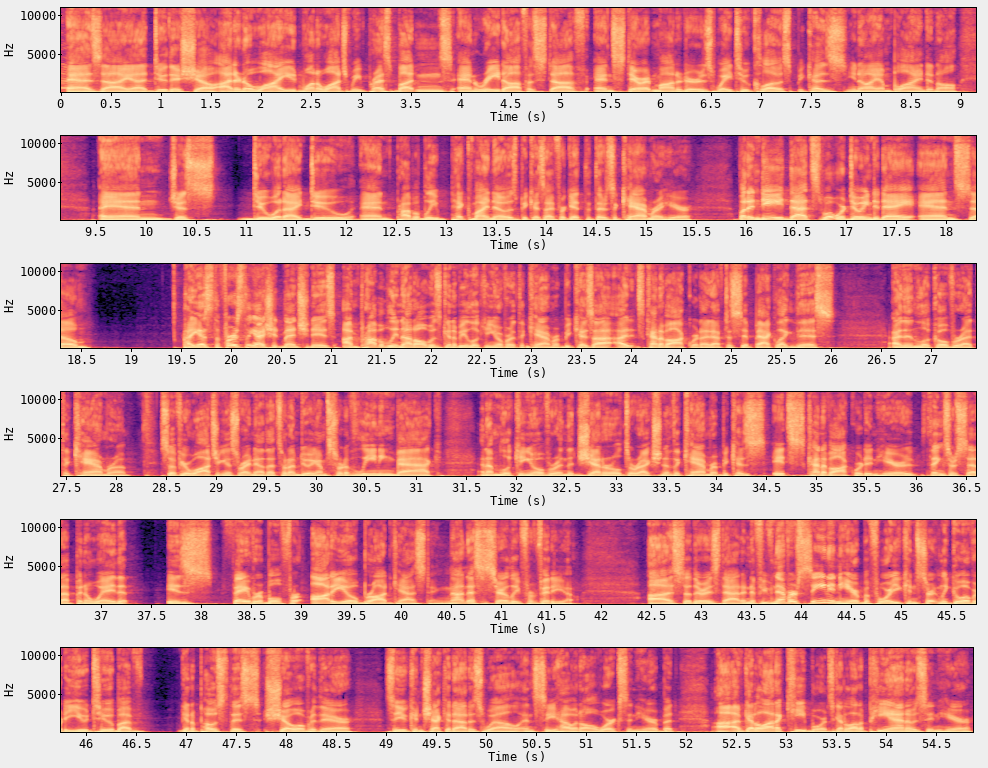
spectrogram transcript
as I uh, do this show. I don't know why you'd want to watch me press buttons and read off of stuff and stare at monitors way too close because, you know, I am blind and all, and just do what I do and probably pick my nose because I forget that there's a camera here. But indeed, that's what we're doing today. And so I guess the first thing I should mention is I'm probably not always going to be looking over at the camera because I, I, it's kind of awkward. I'd have to sit back like this and then look over at the camera. So if you're watching us right now, that's what I'm doing. I'm sort of leaning back and I'm looking over in the general direction of the camera because it's kind of awkward in here. Things are set up in a way that is favorable for audio broadcasting, not necessarily for video. Uh, so there is that. And if you've never seen in here before, you can certainly go over to YouTube. I'm going to post this show over there so you can check it out as well and see how it all works in here. But uh, I've got a lot of keyboards, got a lot of pianos in here.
